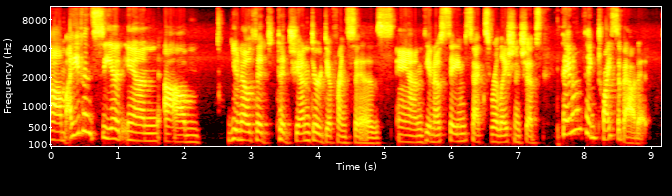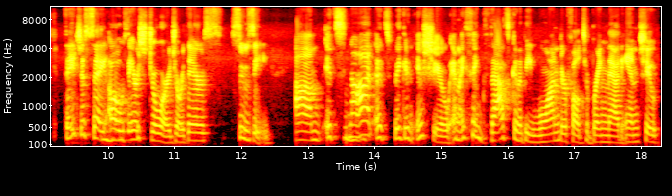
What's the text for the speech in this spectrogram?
um, I even see it in, um, you know, the, the gender differences and, you know, same sex relationships. They don't think twice about it. They just say, mm-hmm. oh, there's George or there's Susie. Um, it's mm-hmm. not as big an issue. And I think that's going to be wonderful to bring that into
